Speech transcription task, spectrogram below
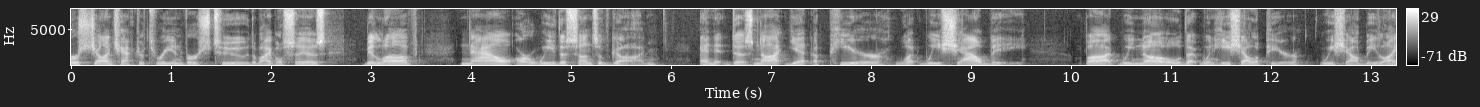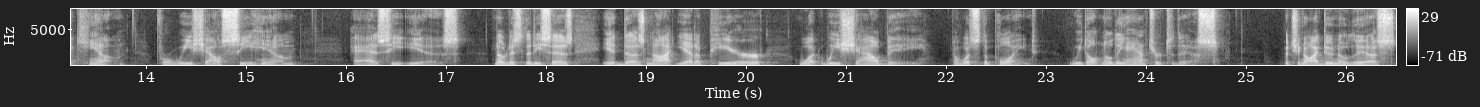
1 John chapter 3 and verse 2, the Bible says, Beloved, now are we the sons of God, and it does not yet appear what we shall be. But we know that when he shall appear, we shall be like him, for we shall see him as he is. Notice that he says, It does not yet appear what we shall be. Now, what's the point? We don't know the answer to this. But you know, I do know this.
